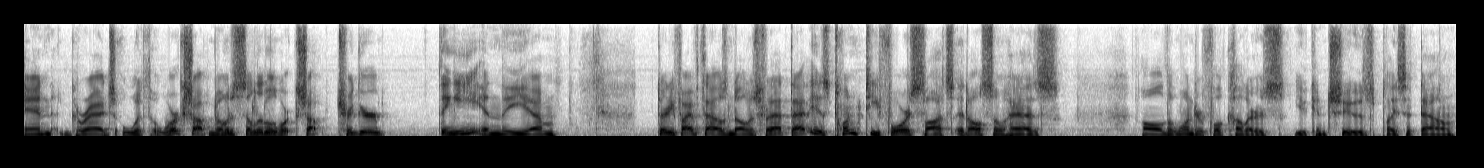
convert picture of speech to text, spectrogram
and Garage with Workshop. Notice a little Workshop trigger thingy in the um, $35,000 for that. That is 24 slots. It also has all the wonderful colors you can choose. Place it down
